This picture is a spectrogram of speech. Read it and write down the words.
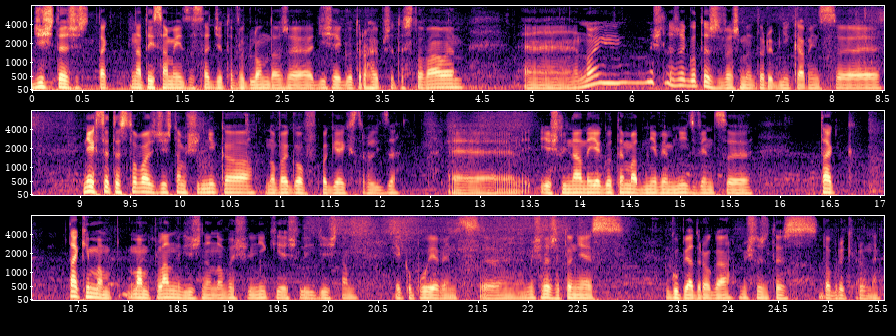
dziś też tak na tej samej zasadzie to wygląda, że dzisiaj go trochę przetestowałem. E, no i myślę, że go też wezmę do Rybnika, więc e, nie chcę testować gdzieś tam silnika nowego w PG Ekstralidze. E, jeśli na jego temat nie wiem nic, więc e, tak, taki mam, mam plan gdzieś na nowe silniki, jeśli gdzieś tam je kupuję, więc e, myślę, że to nie jest głupia droga. Myślę, że to jest dobry kierunek.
